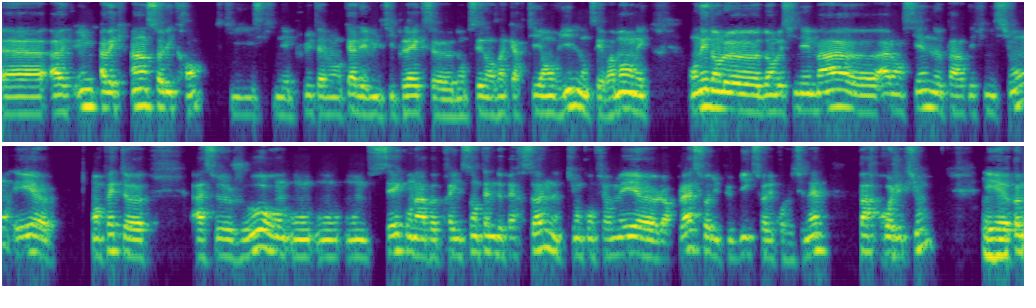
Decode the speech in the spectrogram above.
euh, avec, une- avec un seul écran, ce qui, qui n'est plus tellement le cas des multiplex. euh, donc c'est dans un quartier en ville. Donc c'est vraiment, on est, on est dans, le, dans le cinéma euh, à l'ancienne par définition. Et euh, en fait, euh, à ce jour, on, on- on sait qu'on a à peu près une centaine de personnes qui ont confirmé leur place, soit du public, soit des professionnels, par projection. Et euh, comme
